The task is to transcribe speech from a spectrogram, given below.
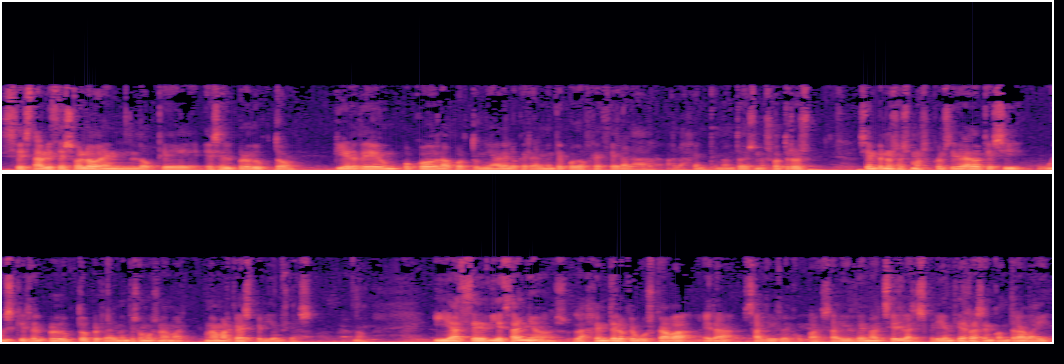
se establece solo en lo que es el producto, pierde un poco la oportunidad de lo que realmente puede ofrecer a la, gente. ¿no? Entonces nosotros siempre nos hemos considerado que sí, whisky es el producto, pero realmente somos una, una marca de experiencias. ¿no? Y hace 10 años la gente lo que buscaba era salir de copa, salir de noche y las experiencias las encontraba ahí.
